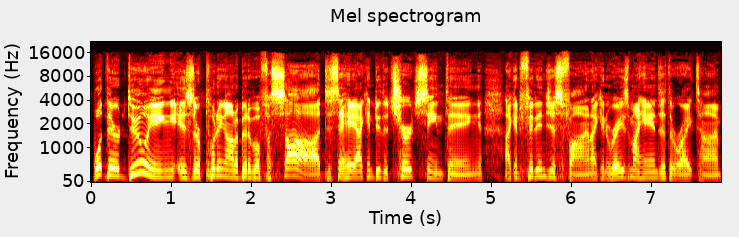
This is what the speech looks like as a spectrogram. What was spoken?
What they're doing is they're putting on a bit of a facade to say, hey, I can do the church scene thing. I can fit in just fine. I can raise my hands at the right time.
